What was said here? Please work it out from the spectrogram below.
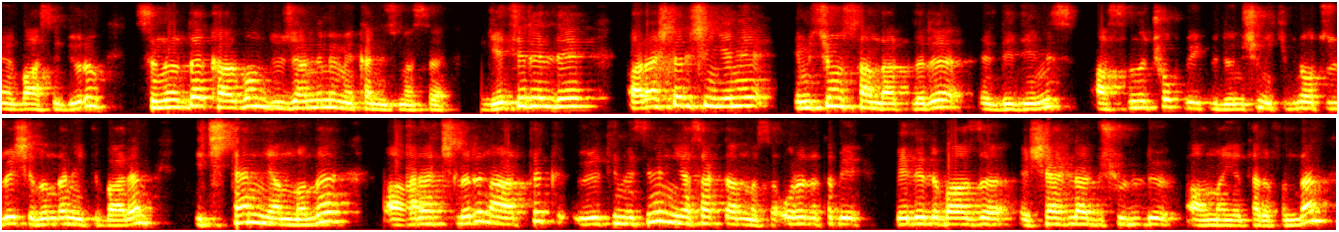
e, bahsediyorum? Sınırda karbon düzenleme mekanizması getirildi. Araçlar için yeni emisyon standartları e, dediğimiz aslında çok büyük bir dönüşüm. 2035 yılından itibaren içten yanmalı araçların artık üretilmesinin yasaklanması. Orada tabii belirli bazı e, şerhler düşürüldü Almanya tarafından.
